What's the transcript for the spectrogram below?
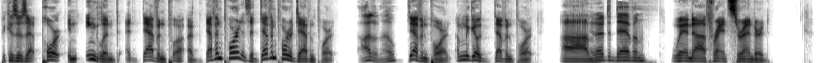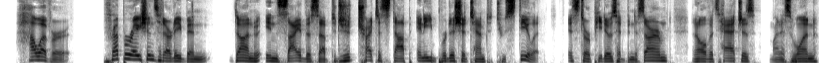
because it was at port in England at Davenport. Uh, Devonport? Is it Devonport or Davenport? I don't know. Devonport. I'm going to go Devonport. Um, Get out to Devon. when uh, France surrendered. However, preparations had already been done inside the sub to tr- try to stop any British attempt to steal it. Its torpedoes had been disarmed, and all of its hatches, minus one,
